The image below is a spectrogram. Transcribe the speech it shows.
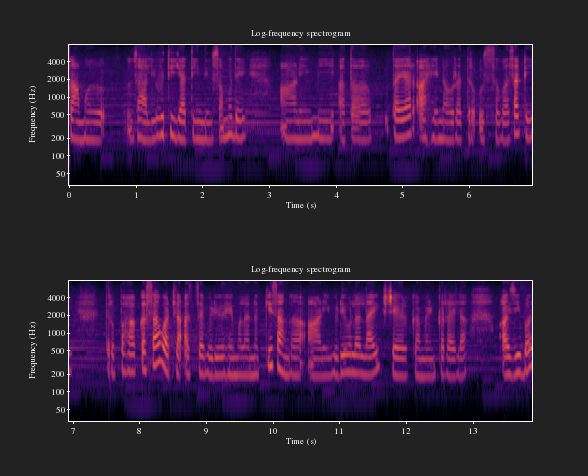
कामं झाली होती या तीन दिवसामध्ये. आणि मी आता तयार आहे नवरात्र उत्सवासाठी. तर पहा कसा वाटला आजचा व्हिडिओ हे मला नक्की सांगा आणि व्हिडिओला लाईक शेअर कमेंट करायला अजिबात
